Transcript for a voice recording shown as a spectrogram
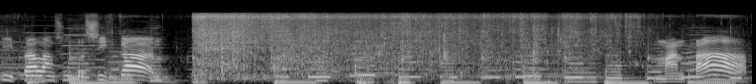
Kita langsung bersihkan. Mantap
